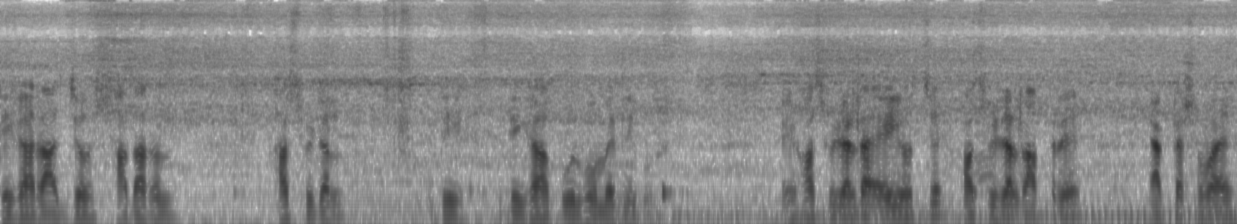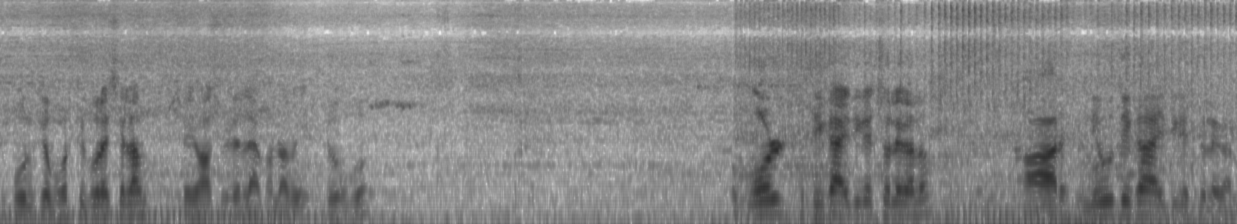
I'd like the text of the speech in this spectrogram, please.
দীঘা রাজ্য সাধারণ হসপিটাল দীঘা পূর্ব মেদিনীপুর। এই হসপিটালটা এই হচ্ছে হসপিটাল রাত্রে একটা সময় বোনকে ভর্তি করেছিলাম, সেই হসপিটালে এখন আমি ঢুকবো। ওল্ড দীঘা এদিকে চলে গেল আর নিউ দীঘা এদিকে চলে গেল।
